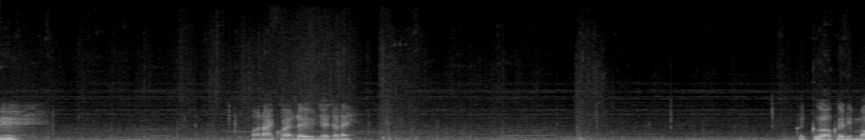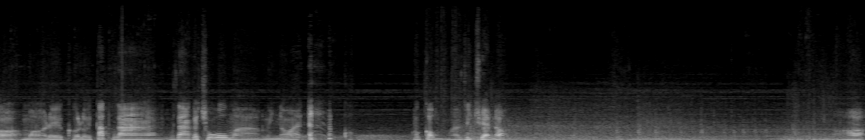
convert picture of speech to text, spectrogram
bọn này quay lại đây nhảy ra đây. Cái cửa kia thì mở mở đây cửa lối tắt ra ra cái chỗ mà mình nói có, có cổng di chuyển đó. Đó.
